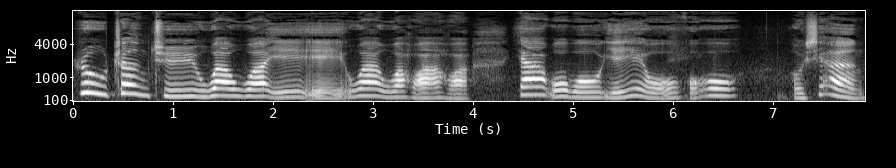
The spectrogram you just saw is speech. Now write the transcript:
入正曲哇呜哇耶耶哇呜哇哇哇呀，我我爷爷哦哦哦，偶像，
